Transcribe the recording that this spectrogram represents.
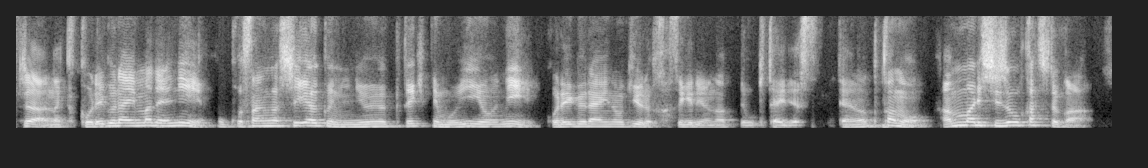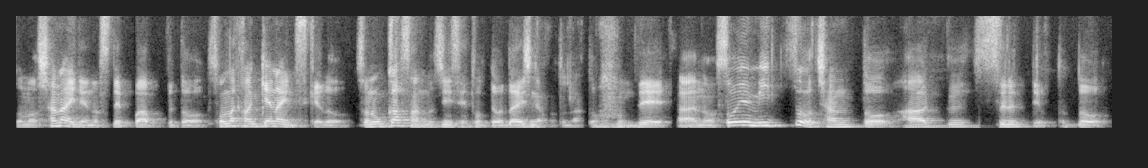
じゃあ、なんかこれぐらいまでにお子さんが私学に入学できてもいいように、これぐらいの給料稼げるようになっておきたいです。みたいなのとかも、あんまり市場価値とか、その社内でのステップアップとそんな関係ないんですけど、そのお母さんの人生にとっては大事なことだと思うんで、あの、そういう3つをちゃんと把握するっていうことと、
